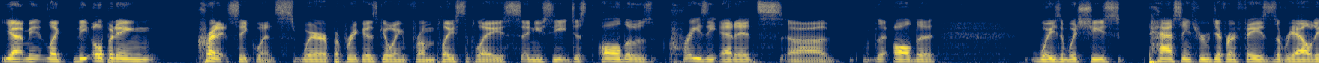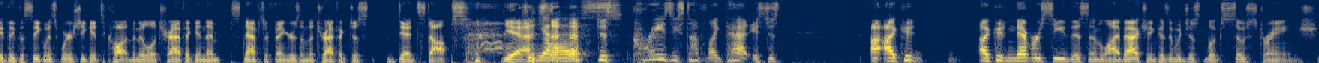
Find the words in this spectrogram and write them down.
Yeah, I mean, like the opening credit sequence where Paprika is going from place to place, and you see just all those crazy edits, uh, the, all the ways in which she's passing through different phases of reality. Like the sequence where she gets caught in the middle of traffic and then snaps her fingers, and the traffic just dead stops. Yeah. just, Yes. just crazy stuff like that. It's just I, I could. I could never see this in live action because it would just look so strange.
